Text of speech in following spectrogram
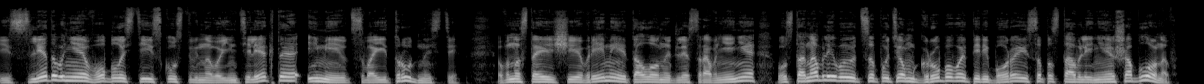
Исследования в области искусственного интеллекта имеют свои трудности. В настоящее время эталоны для сравнения устанавливаются путем грубого перебора и сопоставления шаблонов,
